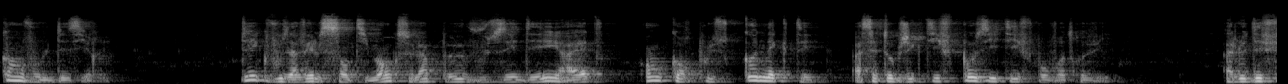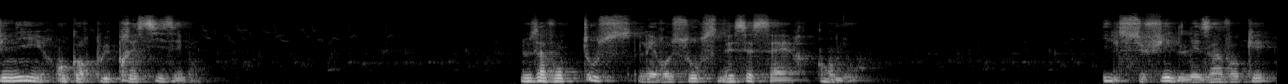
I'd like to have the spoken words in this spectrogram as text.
quand vous le désirez. Dès que vous avez le sentiment que cela peut vous aider à être encore plus connecté à cet objectif positif pour votre vie à le définir encore plus précisément. Nous avons tous les ressources nécessaires en nous. Il suffit de les invoquer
